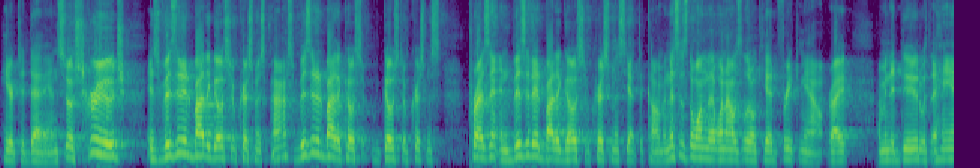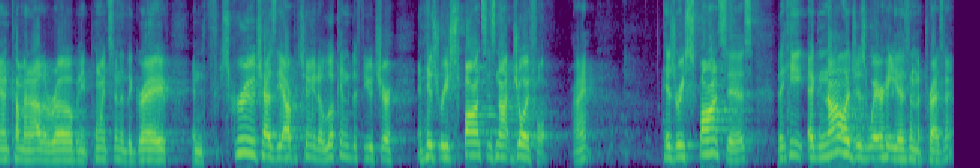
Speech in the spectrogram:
here today. And so Scrooge is visited by the ghost of Christmas past, visited by the ghost of Christmas present, and visited by the ghost of Christmas yet to come. And this is the one that when I was a little kid freaked me out, right? I mean, the dude with the hand coming out of the robe and he points into the grave. And Scrooge has the opportunity to look into the future, and his response is not joyful, right? His response is that he acknowledges where he is in the present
